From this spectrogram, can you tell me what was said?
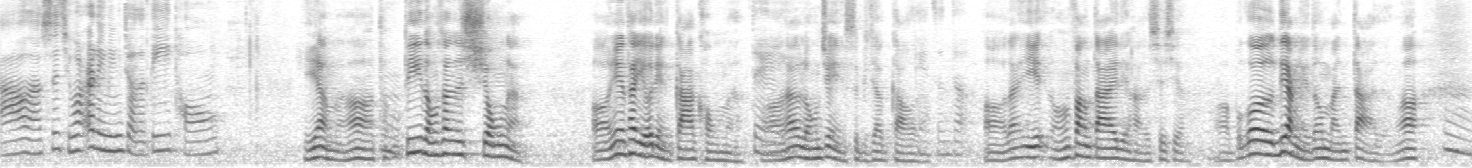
好，老师，请问二零零九的第一铜，一样嘛啊，第一铜算是凶了，哦，因为它有点嘎空嘛，对，哦，它的融券也是比较高的，真的，哦，但也我们放大一点好了，谢谢，啊，不过量也都蛮大的啊，嗯，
